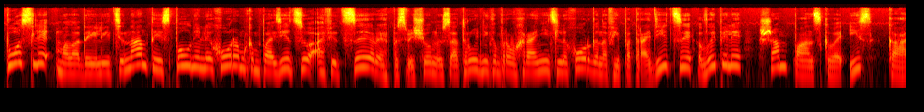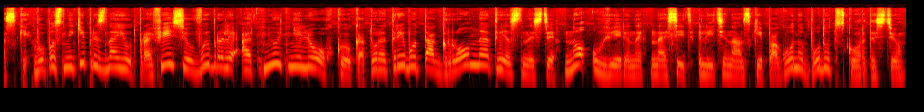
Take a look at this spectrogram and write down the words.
После молодые лейтенанты исполнили хором композицию «Офицеры», посвященную сотрудникам правоохранительных органов и по традиции выпили шампанского из каски. Выпускники признают, профессию выбрали отнюдь нелегкую, которая требует огромной ответственности, но уверены, носить лейтенантские погоны будут с гордостью.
